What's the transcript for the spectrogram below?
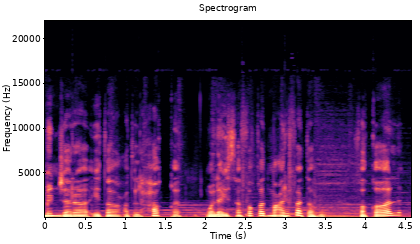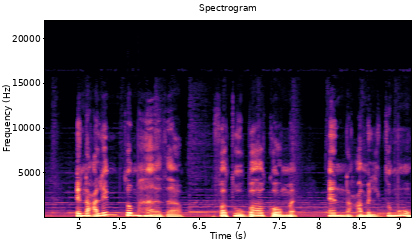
من جراء طاعة الحق وليس فقط معرفته فقال إن علمتم هذا فطوباكم إن عملتموه.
